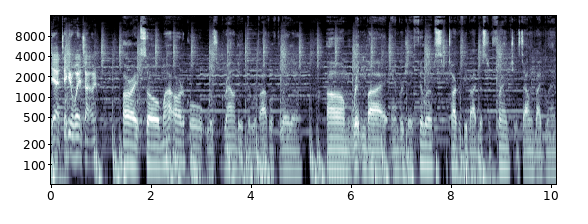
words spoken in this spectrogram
Yeah, take it away, Tyler. All right, so my article was grounded, the revival of Kelela, um, written by Amber J. Phillips, photography by Justin French, and styling by Glenn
